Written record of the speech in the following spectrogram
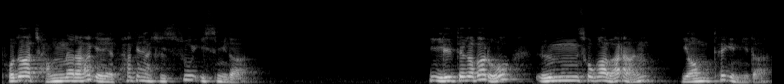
보다 적나라하게 확인하실 수 있습니다. 이 일대가 바로 응소가 말한 염택입니다.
